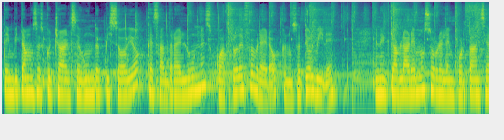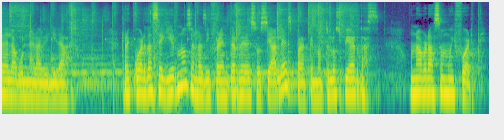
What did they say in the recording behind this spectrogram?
Te invitamos a escuchar el segundo episodio que saldrá el lunes 4 de febrero, que no se te olvide, en el que hablaremos sobre la importancia de la vulnerabilidad. Recuerda seguirnos en las diferentes redes sociales para que no te los pierdas. Un abrazo muy fuerte.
